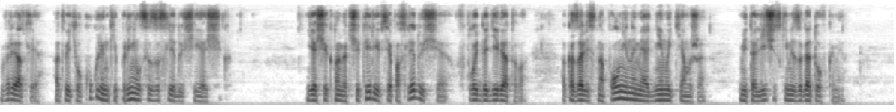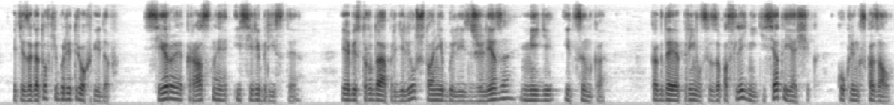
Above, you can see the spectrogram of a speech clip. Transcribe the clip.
«Вряд ли», — ответил Куклинг и принялся за следующий ящик. Ящик номер 4 и все последующие, вплоть до девятого, оказались наполненными одним и тем же – металлическими заготовками. Эти заготовки были трех видов – серые, красные и серебристые. Я без труда определил, что они были из железа, меди и цинка – когда я принялся за последний, десятый ящик, Куклинг сказал,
